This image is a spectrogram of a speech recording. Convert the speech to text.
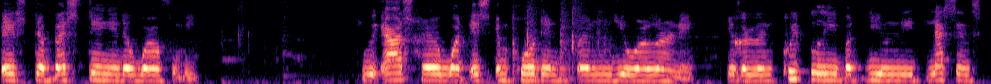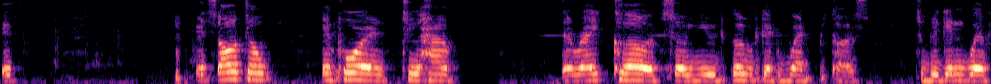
It's the best thing in the world for me. We asked her what is important when you are learning. You can learn quickly, but you need lessons. It's, it's also important to have the right clothes so you don't get wet because to begin with,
